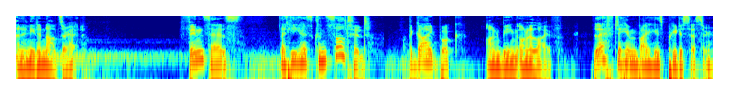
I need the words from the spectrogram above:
And Anita nods her head. Finn says that he has consulted the guidebook on being unalive, left to him by his predecessor.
